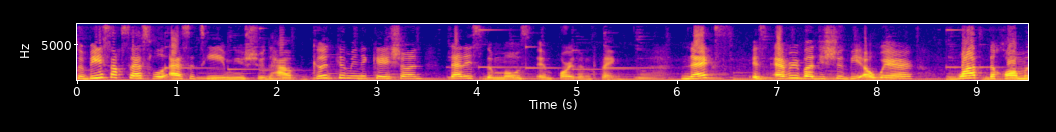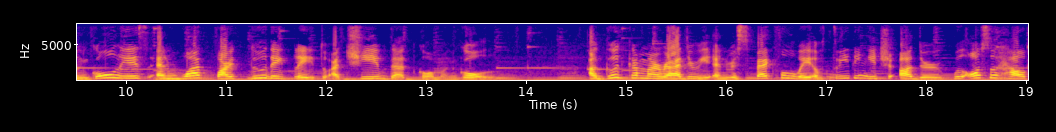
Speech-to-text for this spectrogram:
To be successful as a team, you should have good communication. That is the most important thing. Next is everybody should be aware what the common goal is and what part do they play to achieve that common goal. A good camaraderie and respectful way of treating each other will also help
